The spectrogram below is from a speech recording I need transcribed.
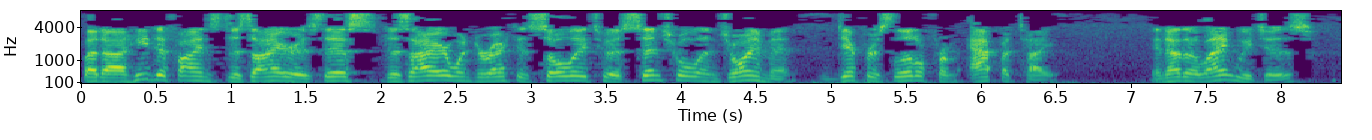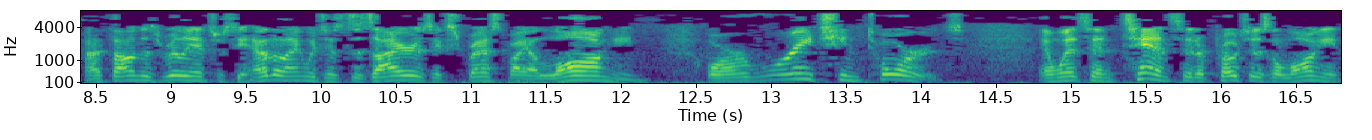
but uh, he defines desire as this desire, when directed solely to a sensual enjoyment, differs little from appetite. In other languages, I found this really interesting. In other languages, desire is expressed by a longing or a reaching towards. And when it's intense, it approaches a longing,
